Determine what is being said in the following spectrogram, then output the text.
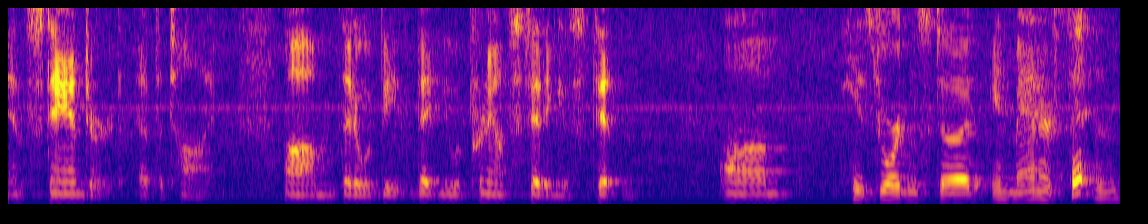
and standard at the time. Um, that it would be that you would pronounce fitting as fitten. Um, his Jordan stood in manner fitten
